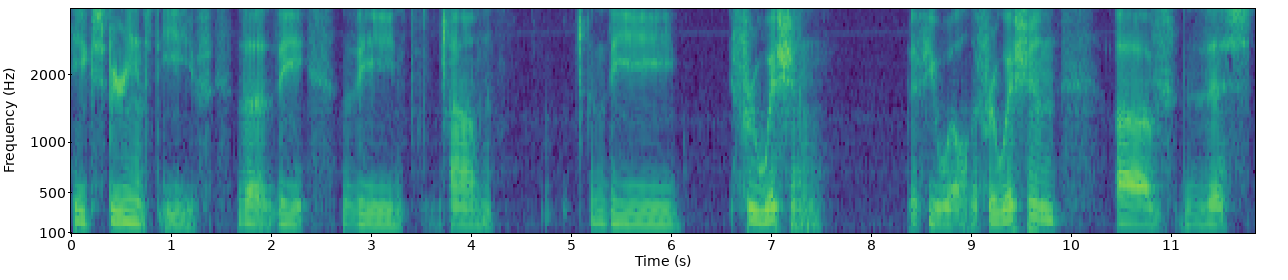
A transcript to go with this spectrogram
he experienced Eve, the the the um, the fruition, if you will, the fruition of this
